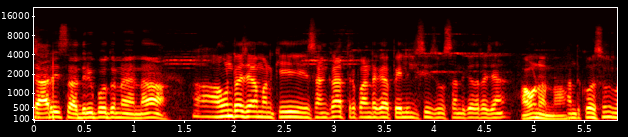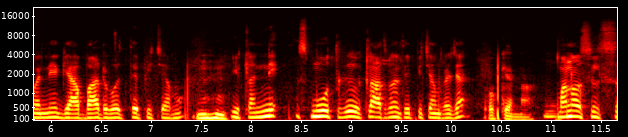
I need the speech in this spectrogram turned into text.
శారీస్ అదిరిపోతున్నాయన్నా? అవును రజా మనకి సంక్రాంతి పండగ పెళ్ళి సీజన్ వస్తుంది కదా రజా. అవునన్నా. అందుకోసం ఇవన్నీ గ్యాప్ బాటర్ వచ్చి తెప్పించాము. ఇట్లన్నీ స్మూత్ క్లాత్ తెప్పించాము రజా. ఓకే అన్న. మనో సిల్స్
